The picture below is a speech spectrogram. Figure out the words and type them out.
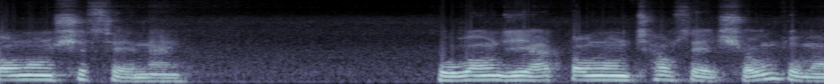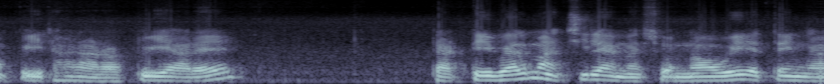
3080နိုင်ဘူပေါင်းကြီးက3060ရှုံးဆိုမှပေးထားတာတော့တွေ့ရတယ်ဒါ table မှာကြည့်လိုက်မယ်ဆိုနော်ဝေးအသင်းက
